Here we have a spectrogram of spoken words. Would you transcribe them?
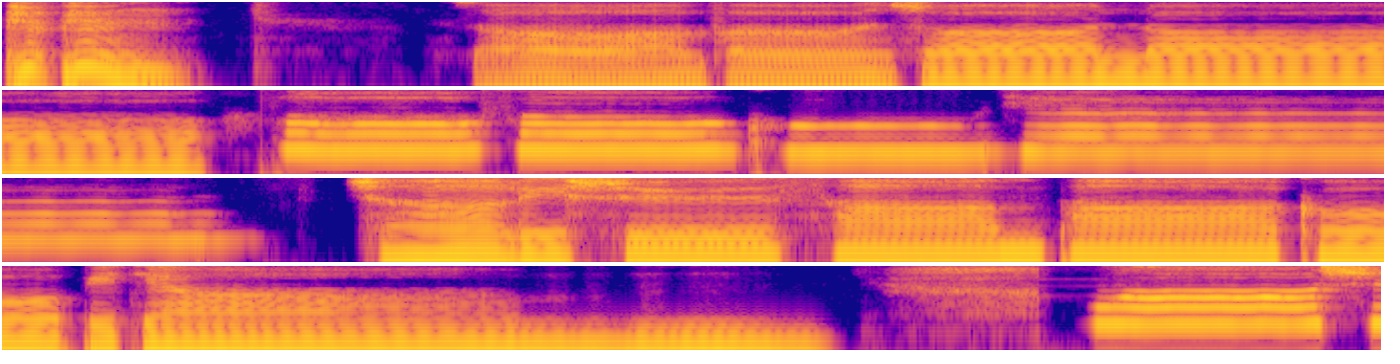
三分酸辣，八分苦甜。这里是三八狗皮店，我是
